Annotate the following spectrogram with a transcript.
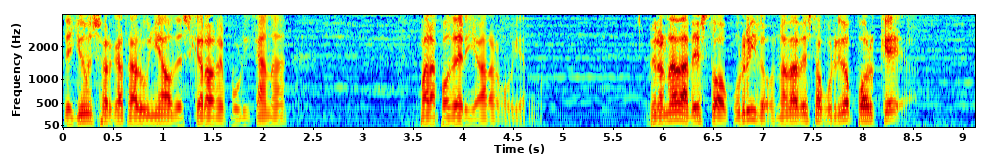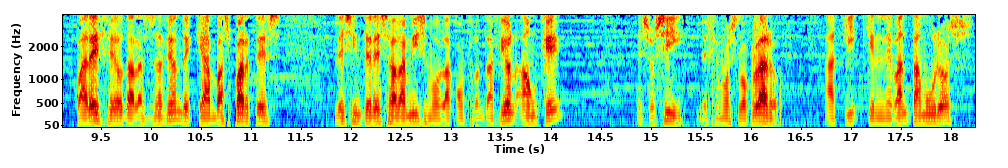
de Junts per Cataluña o de Esquerra Republicana para poder llegar al gobierno. Pero nada de esto ha ocurrido, nada de esto ha ocurrido porque parece o da la sensación de que a ambas partes les interesa ahora mismo la confrontación, aunque, eso sí, dejémoslo claro, aquí quien levanta muros,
